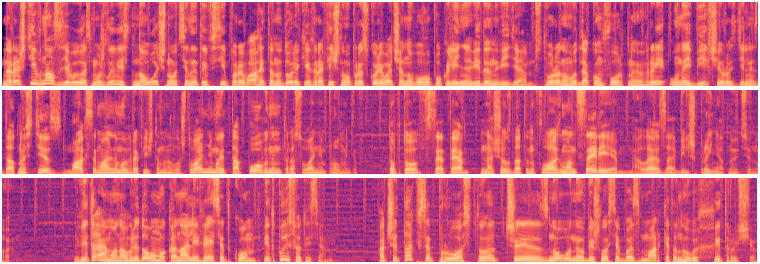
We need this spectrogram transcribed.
Нарешті в нас з'явилась можливість наочно оцінити всі переваги та недоліки графічного прискорювача нового покоління від Nvidia, створеного для комфортної гри у найбільшій роздільній здатності з максимальними графічними налаштуваннями та повним трасуванням променів. Тобто все те, на що здатен флагман серії, але за більш прийнятною ціною. Вітаємо на оглядовому каналі Gesit.com. Підписуйтеся. А чи так все просто, чи знову не обійшлося без маркетингових хитрощів?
